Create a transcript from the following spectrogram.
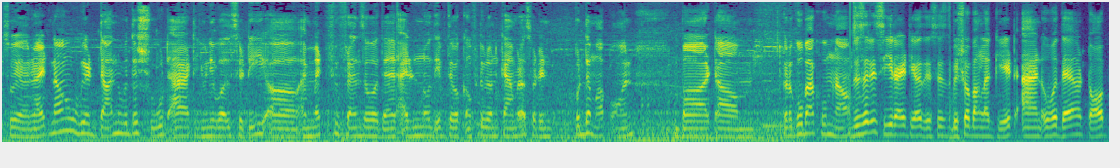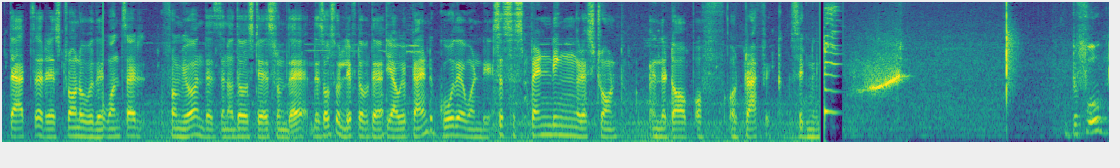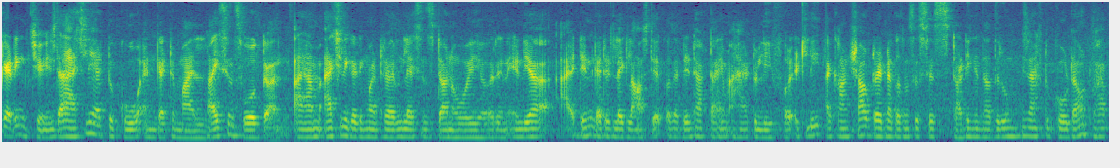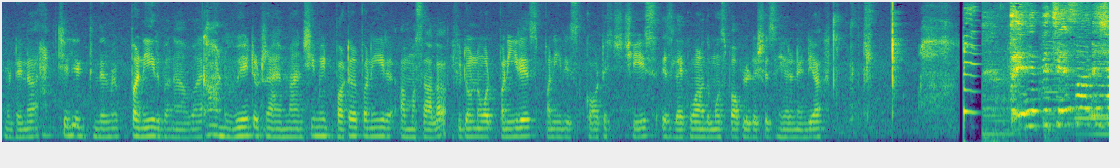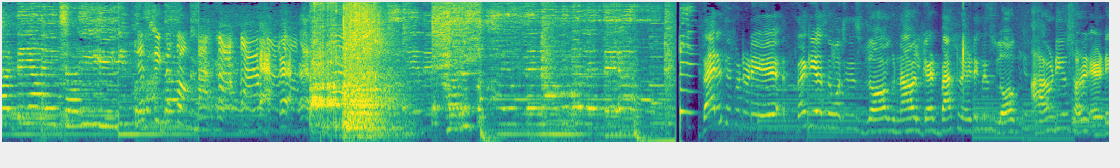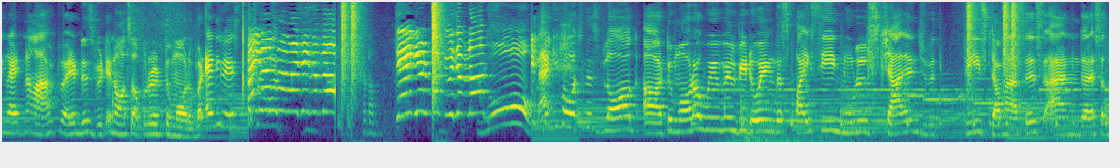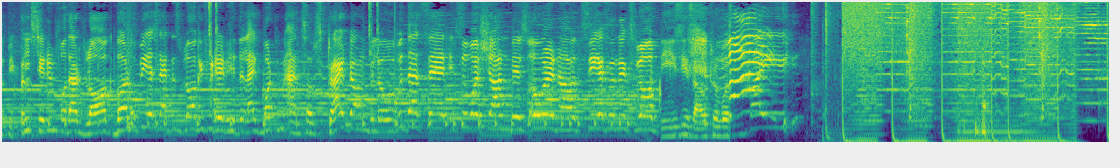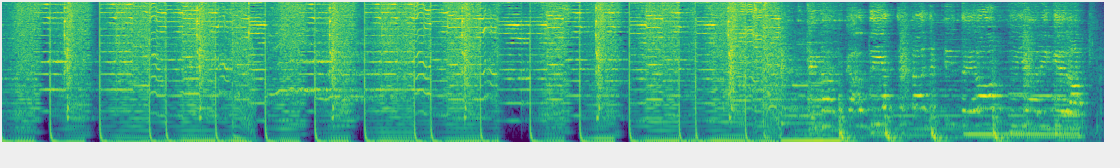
So yeah, right now we're done with the shoot at University. Uh, I met few friends over there. I didn't know if they were comfortable on camera, so I didn't put them up on. But um, gonna go back home now. This is you see right here. This is Bishwa Bangla Gate, and over there on top, that's a restaurant over there. One side from here, and there's another stairs from there. There's also a lift over there. Yeah, we're planning to go there one day. It's a suspending restaurant in the top of a traffic signal. Before getting changed i actually had to go and get my license work done. I am actually getting my driving license done over here in india. I didn't get it like last year because i didn't have time. I had to leave for italy. I can't shout right now because my sister is studying in the other room. I have to go down to have my dinner. Actually dinner mein paneer bana hua can't wait to try man. She made butter paneer a masala. If you don't know what paneer is paneer is cottage cheese. Is like one of the most popular dishes here in india ਪਿੱਛੇ ਸਾਡ ਛੱਡ ਆਈ ਚਾਹੀ Just sing the song. ਹਰ ਸਾਹ ਉੱਤੇ ਨਾਮ ਬੋਲੇ ਤੇਰਾ That is it for today. Thank you guys for watching this vlog. Now I'll get back to editing this vlog. I haven't even started editing right now. I have to edit this video and also upload it tomorrow. But anyways, Thank you for watching the vlog. Shut up. Stay tuned for future vlogs. No! Thank you for watching this vlog. Uh, tomorrow we will be doing the spicy noodles challenge with these dumbasses and the rest of the people. Stay tuned for that vlog. But hope you guys liked this vlog. If you did, hit the like button and subscribe down below. With that said, it's over Sayon Biz over and out. See you guys in the next vlog. The easiest outro.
